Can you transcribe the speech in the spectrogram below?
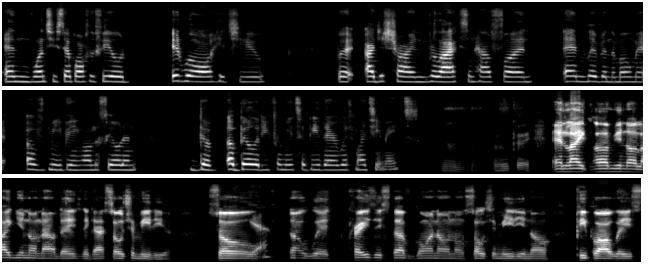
And once you step off the field, it will all hit you. But I just try and relax and have fun and live in the moment of me being on the field and the ability for me to be there with my teammates. Mm-hmm. Okay. And like um, you know, like you know, nowadays they got social media. So yeah. you know, with crazy stuff going on on social media, you know, people always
